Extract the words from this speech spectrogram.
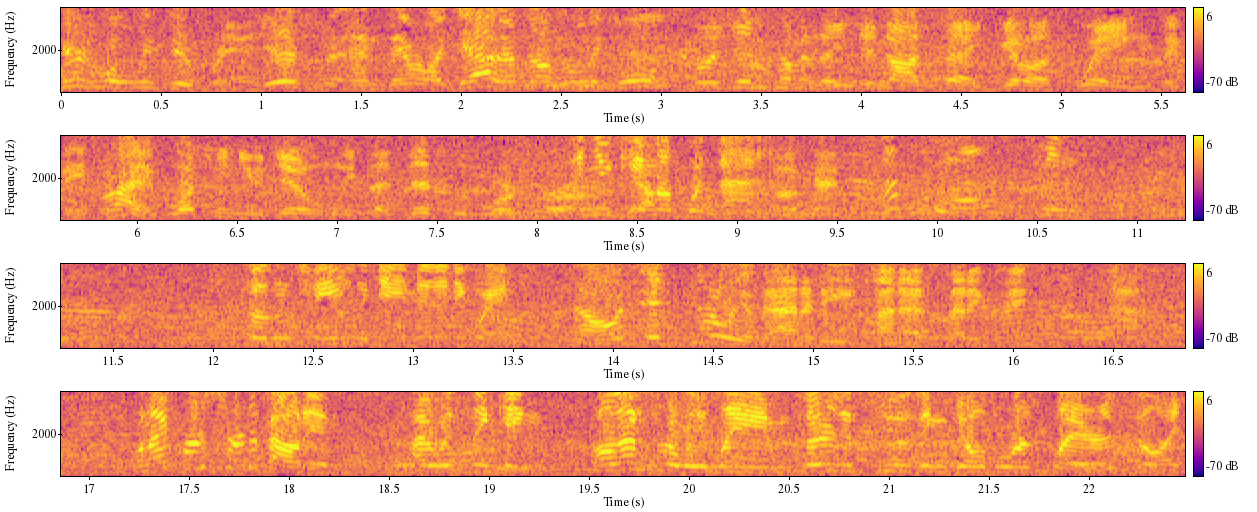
here's what we do for you. Here's the, and they were like, yeah, that sounds really cool. So they didn't come in, they did not say, give us wings. They basically Right. said, what can you do? And we said, this would work for us. And you came up with that. Okay. That's cool. I mean, doesn't change the game in any way. No, it, it's purely a vanity kind of aesthetic thing. When I first heard about it, I was thinking, oh, that's really lame. They're just using Guild Wars players to like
